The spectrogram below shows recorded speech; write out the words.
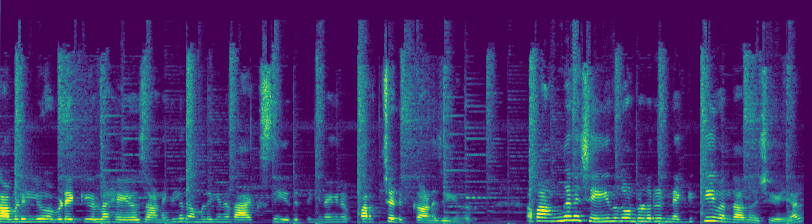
കവിളിലും അവിടെയൊക്കെയുള്ള ഹെയർസ് ആണെങ്കിൽ നമ്മളിങ്ങനെ വാക്സ് ചെയ്തിട്ട് ഇങ്ങനെ ഇങ്ങനെ പറിച്ചെടുക്കുകയാണ് ചെയ്യുന്നത്. അപ്പോൾ അങ്ങനെ ചെയ്യുന്നത് കൊണ്ടുള്ളൊരു നെഗറ്റീവ് എന്താണെന്ന് വെച്ച് കഴിഞ്ഞാൽ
